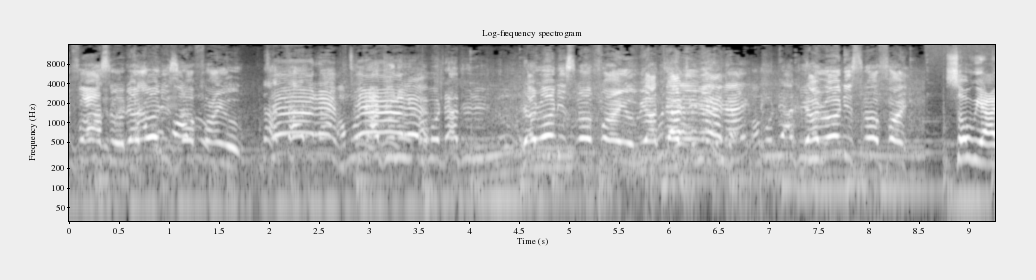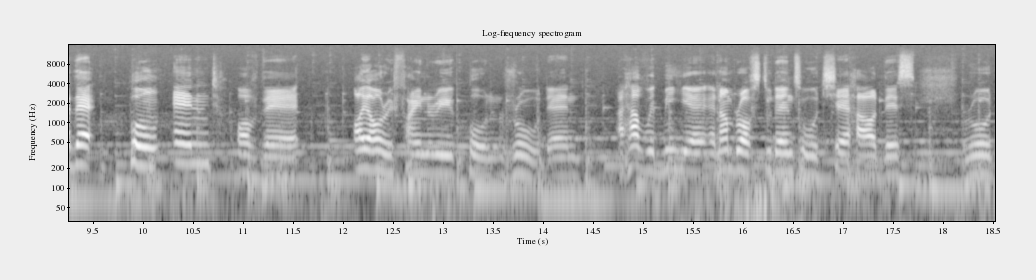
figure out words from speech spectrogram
Good for us, oh. the road is not fine, oh. The road is not fine, oh. We are telling you. The road is not fine. So we are at the Kpone end of the oil refinery Kpone Road, and I have with me here a number of students who would share how this road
